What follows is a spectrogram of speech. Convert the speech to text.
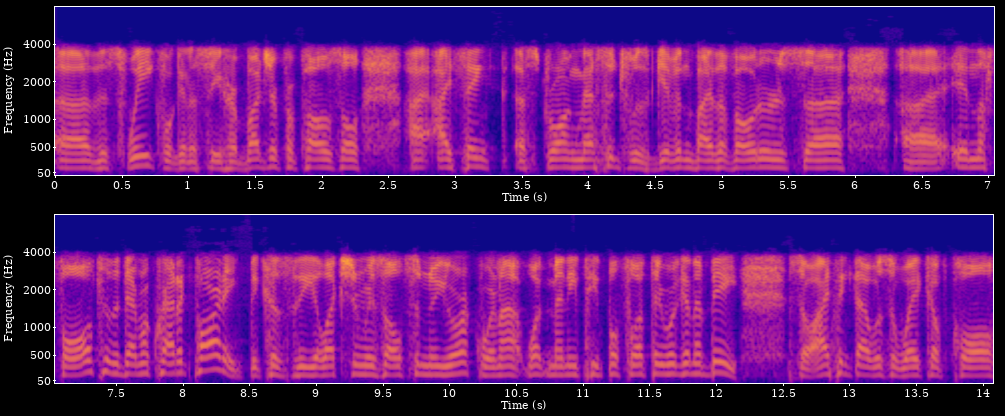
uh, this week. We're going to see her budget proposal. I, I think a strong message was given by the voters uh, uh, in the fall to the Democratic Party because the election results in New York were not what many people thought they were going to be. So I think that was a wake up call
